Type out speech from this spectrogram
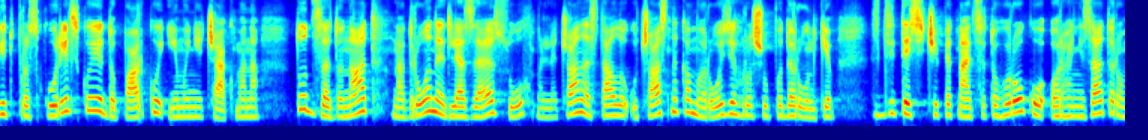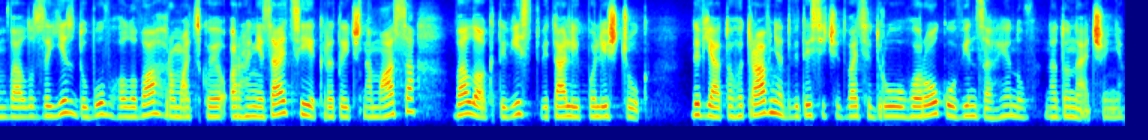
від Проскурівської до парку імені Чекмана. Тут за донат на дрони для ЗСУ хмельничани стали учасниками розіграшу подарунків. З 2015 року організатором велозаїзду був голова громадської організації Критична маса велоактивіст Віталій Поліщук. 9 травня 2022 року він загинув на Донеччині.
